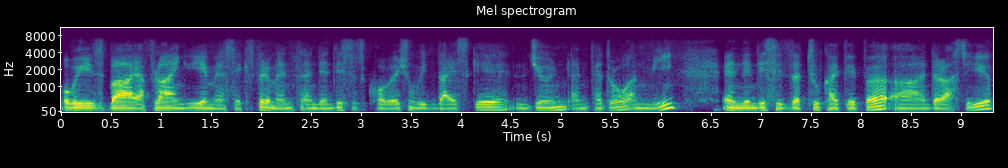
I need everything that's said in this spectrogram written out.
with by applying EMS experiment. And then this is correlation with Daisuke, Jun, and Pedro, and me. And then this is the TOCHI paper uh, the last year,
